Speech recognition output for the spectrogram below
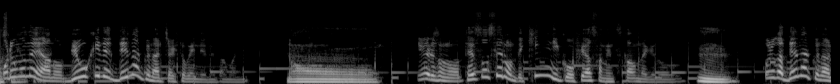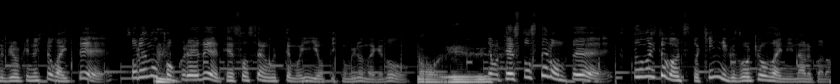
い。これもね、あの病気で出なくなっちゃう人がいるんだよね、たまに。ああ。いわゆるそのテストステロンって筋肉を増やすために使うんだけど、うん。これが出なくなる病気の人がいて、それの特例でテストステロン打ってもいいよって人もいるんだけど、ああ、ええでもテストステロンって普通の人が打つと筋肉増強剤になるから、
